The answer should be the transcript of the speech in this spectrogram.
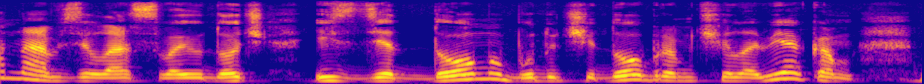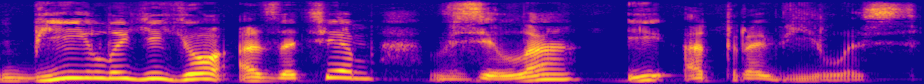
Она взяла свою дочь из детдома, будучи добрым человеком, била ее, а затем взяла и отравилась.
